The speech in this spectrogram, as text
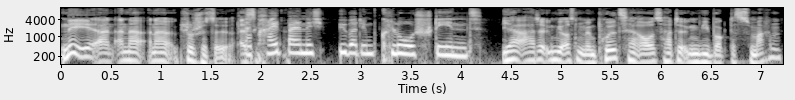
Nee, an, an, einer, an einer Kloschüssel. Äh, Also, breitbeinig über dem Klo stehend. ja, hatte irgendwie aus einem Impuls heraus, hatte irgendwie Bock, das zu machen.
